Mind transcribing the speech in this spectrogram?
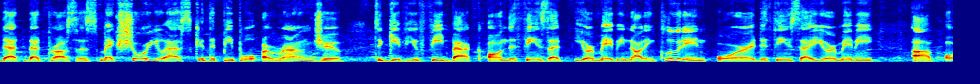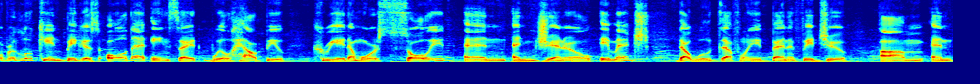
that that process, make sure you ask the people around you to give you feedback on the things that you're maybe not including or the things that you're maybe uh, overlooking, because all that insight will help you create a more solid and and general image that will definitely benefit you um, and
